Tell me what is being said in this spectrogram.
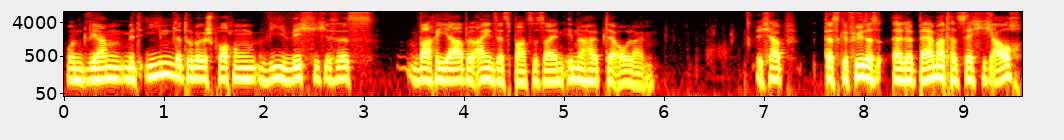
Und wir haben mit ihm darüber gesprochen, wie wichtig es ist, variabel einsetzbar zu sein innerhalb der O-Line. Ich habe das Gefühl, dass Alabama tatsächlich auch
